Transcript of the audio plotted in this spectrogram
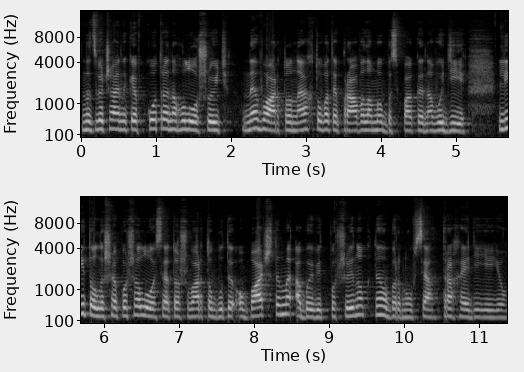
Надзвичайники вкотре наголошують, не варто нехтувати правилами безпеки на воді. Літо лише почалося, тож варто бути обачними, аби відпочинок не обернувся трагедією.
